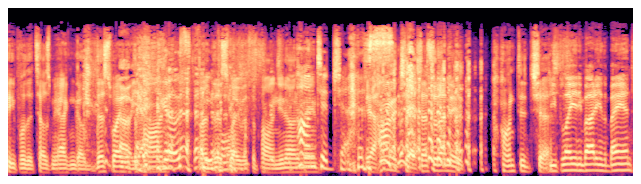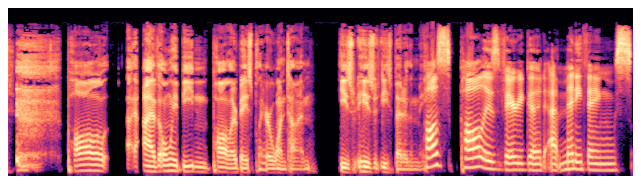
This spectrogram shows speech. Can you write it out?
people that tells me I can go this way Oh, with yeah. the pawn, Ghost or this way with the pawn. You know what I mean? Haunted chess. Yeah, haunted chess. That's what I need. Haunted chess. Do you play anybody in the band? Paul. I, I've only beaten Paul, our bass player, one time. He's he's he's better than me. Paul's Paul is very good at many things.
